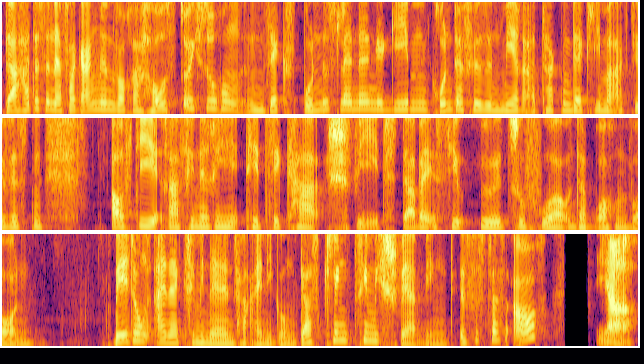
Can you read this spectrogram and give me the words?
Da hat es in der vergangenen Woche Hausdurchsuchungen in sechs Bundesländern gegeben. Grund dafür sind mehrere Attacken der Klimaaktivisten auf die Raffinerie PCK Schwedt. Dabei ist die Ölzufuhr unterbrochen worden. Bildung einer kriminellen Vereinigung. Das klingt ziemlich schwerwiegend. Ist es das auch? Ja,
